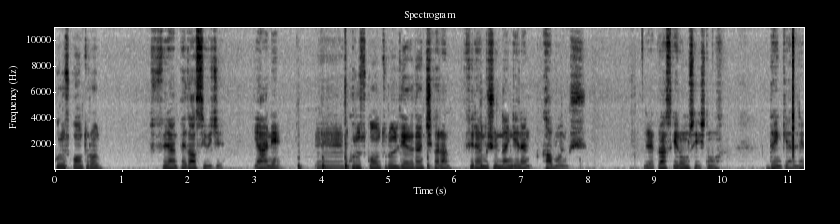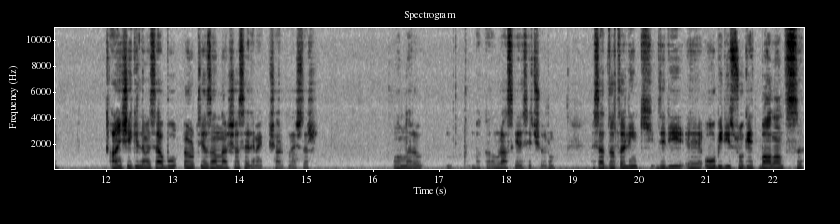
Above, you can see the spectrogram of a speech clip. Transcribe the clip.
cruise kontrol fren pedal sivici. Yani e, cruise kontrolü devreden çıkaran fren müşüründen gelen kabloymuş. Direkt rastgele onu seçtim o denk geldi. Aynı şekilde mesela bu Earth yazanlar şase demekmiş arkadaşlar. Onları bakalım rastgele seçiyorum. Mesela data link dediği e, OBD soket bağlantısı.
